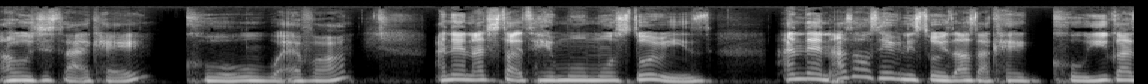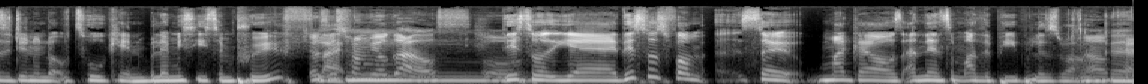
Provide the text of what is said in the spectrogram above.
I was just like, okay, cool, whatever. And then I just started to hear more and more stories. And then as I was hearing these stories, I was like, okay, cool, you guys are doing a lot of talking, but let me see some proof. Was Like, this from your girls? Mm. Or- this was yeah, this was from so my girls and then some other people as well. Okay.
